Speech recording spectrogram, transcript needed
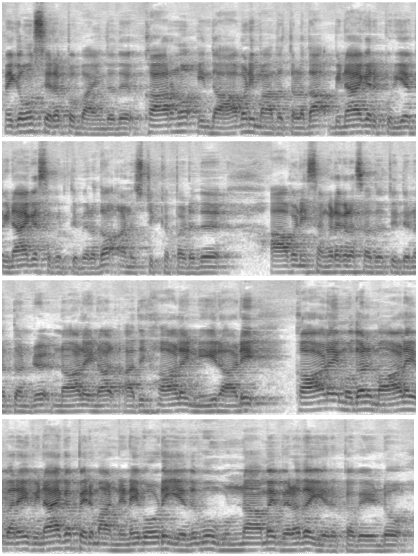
மிகவும் சிறப்பு வாய்ந்தது. காரணம் இந்த ஆவணி மாதத்தில் தான் விநாயகருக்குரிய விநாயகர் சதுர்த்தி விரதம் அனுஷ்டிக்கப்படுது. ஆவணி சங்கடகர சதுர்த்தி தினத்தன்று நாளை நாள் அதிகாலை நீராடி காலை முதல் மாலை வரை விநாயகப் பெருமான் நினைவோடு எதுவும் உண்ணாமல் விரதம் இருக்க வேண்டும்.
